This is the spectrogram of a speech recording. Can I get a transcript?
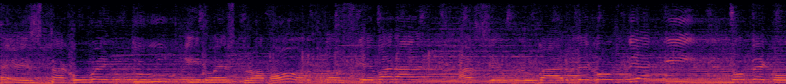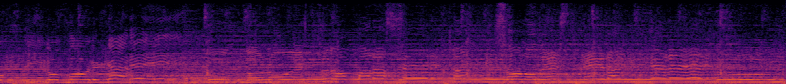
Esta juventud y nuestro amor nos llevará hacia un lugar lejos de aquí, donde contigo forjaré un mundo nuestro para ser tan solo de este gran querer.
